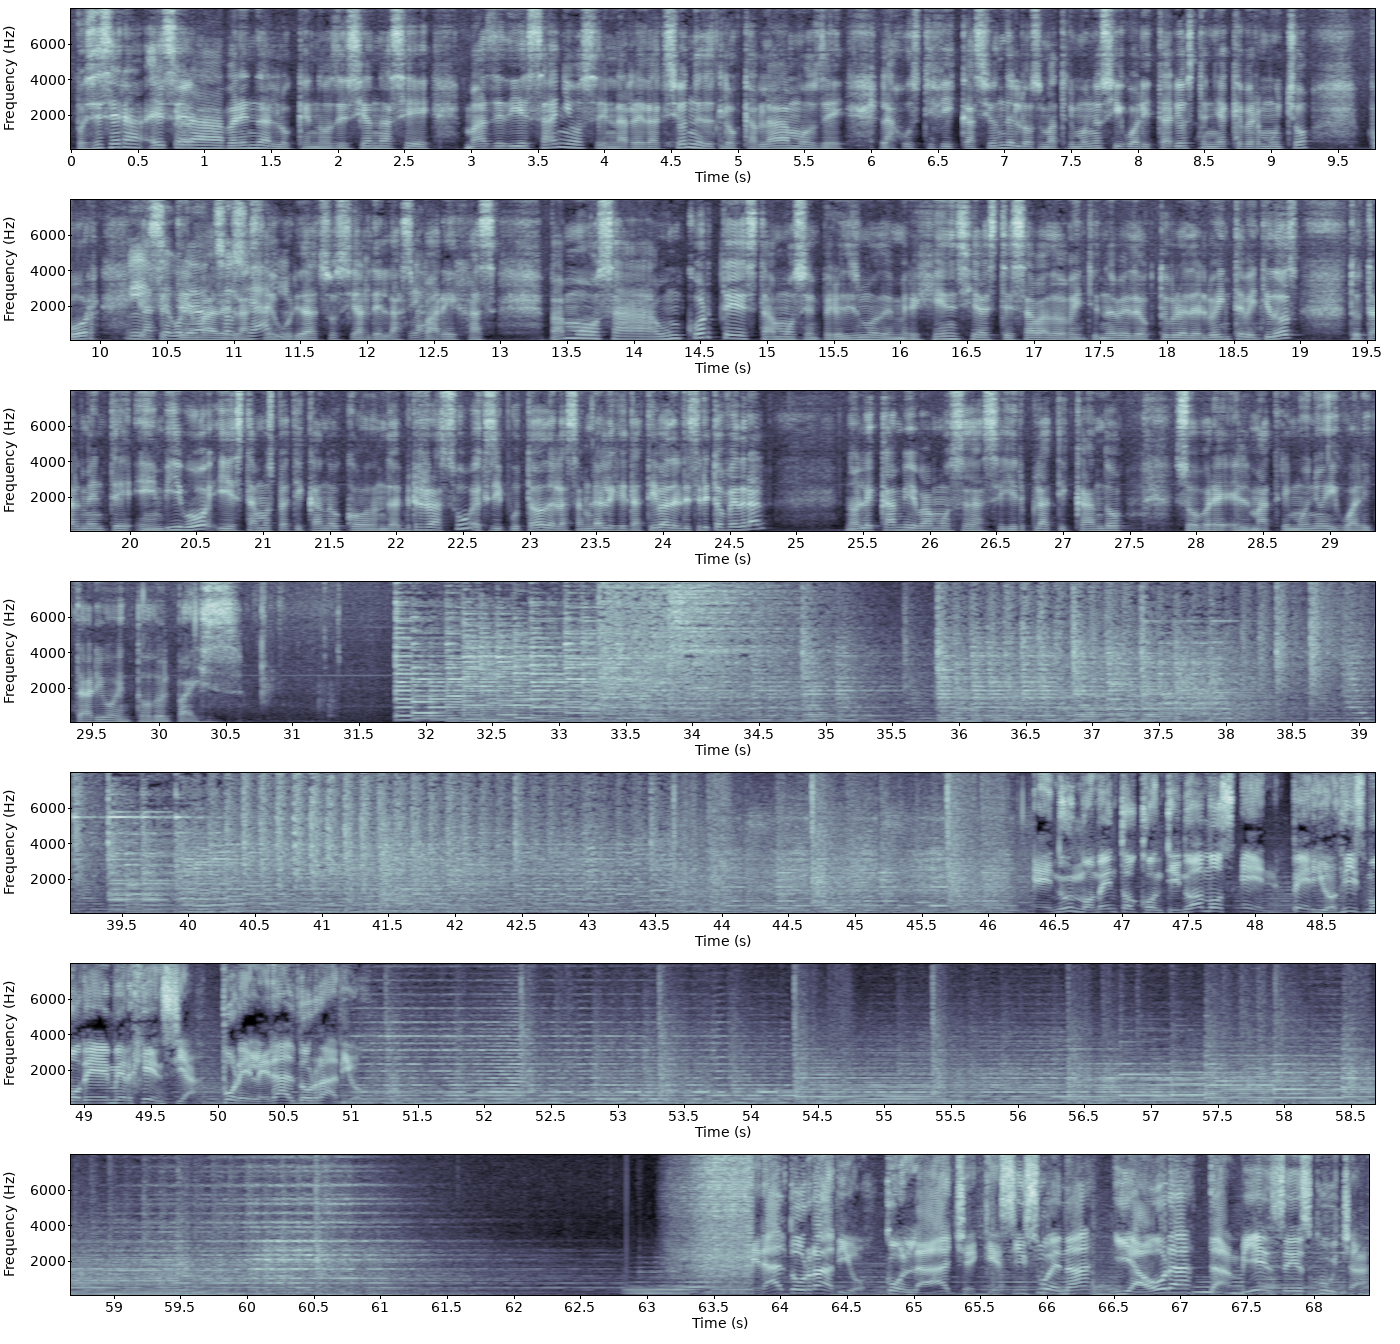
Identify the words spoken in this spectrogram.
Pues esa era, esa era, Brenda, lo que nos decían hace más de 10 años en las redacciones, lo que hablábamos de la justificación de los matrimonios igualitarios tenía que ver mucho por ese tema de la seguridad social de las parejas. Vamos a un corte, estamos en periodismo de emergencia este sábado 29 de octubre del 2022, totalmente en vivo y estamos platicando con David Razú, exdiputado de la Asamblea Legislativa del Distrito Federal. No le cambie, vamos a seguir platicando sobre el matrimonio igualitario en todo el país. Momento continuamos en Periodismo de Emergencia por el Heraldo Radio. Heraldo Radio, con la H que sí suena y ahora también se escucha.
